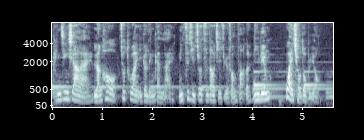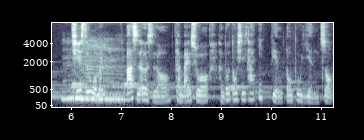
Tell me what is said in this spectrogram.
平静下来，然后就突然一个灵感来，你自己就知道解决方法了，你连外求都不用。其实我们八十二十哦，坦白说，很多东西它一点都不严重。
